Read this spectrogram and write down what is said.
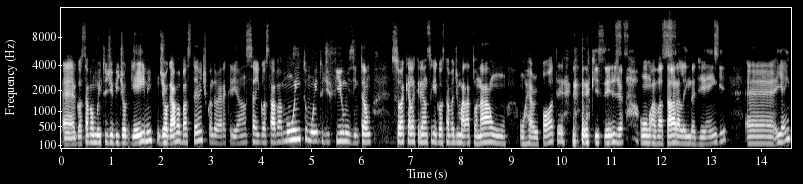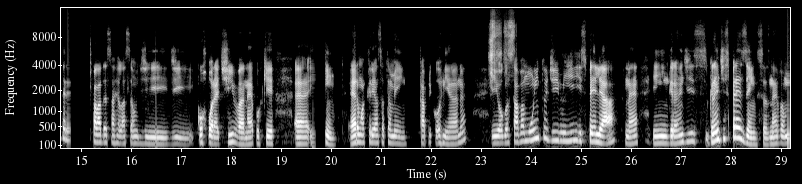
É, gostava muito de videogame, jogava bastante quando eu era criança e gostava muito, muito de filmes. Então, sou aquela criança que gostava de maratonar um, um Harry Potter, que seja um Avatar, a lenda de Aang. É, e é interessante falar dessa relação de, de corporativa, né? Porque, é, enfim, era uma criança também capricorniana e eu gostava muito de me espelhar, né, em grandes grandes presenças, né? Vamos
